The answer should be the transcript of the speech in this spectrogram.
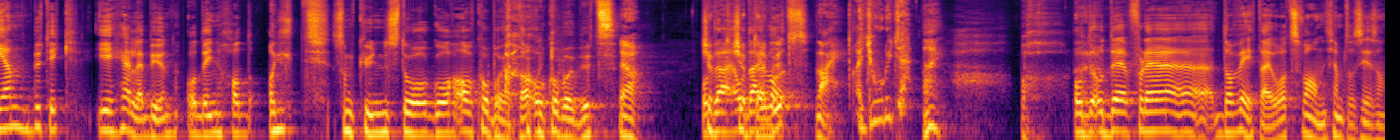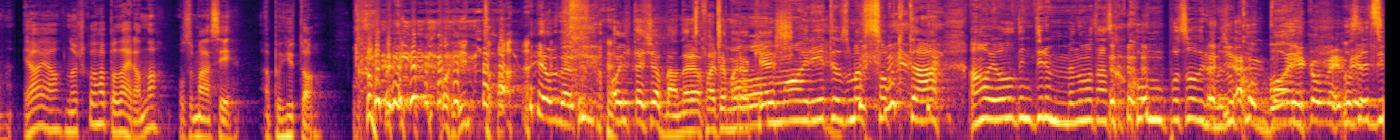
én butikk i hele byen, og den hadde alt som kunne stå og gå av cowboyhatter og cowboyboots. Ja. Og Kjøpt, der- og kjøpte jeg boots? Nei. Jeg gjorde du ikke? Nei. og, det, og det, for det, da vet jeg jo at Svanen kommer til å si sånn Ja ja, når skal du ha på deg da? Og så må jeg si Jeg er på hytta. På hytta? ja, men det, alt jeg kjøper meg når jeg drar til Å, Marrakech Marit, det er som jeg har sagt deg Jeg har jo den drømmen om at jeg skal komme på soverommet som cowboy, og så er du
